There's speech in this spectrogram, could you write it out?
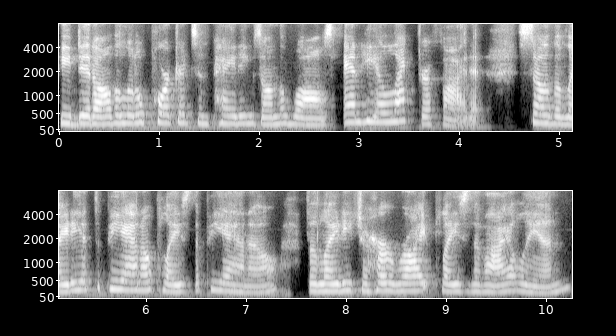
He did all the little portraits and paintings on the walls and he electrified it. So the lady at the piano plays the piano. The lady to her right plays the violin.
